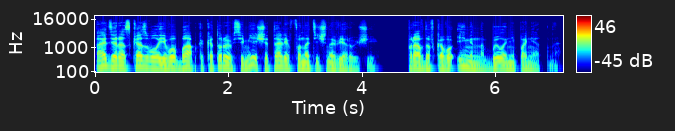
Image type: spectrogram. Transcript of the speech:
аде рассказывала его бабка, которую в семье считали фанатично верующей. Правда, в кого именно, было непонятно.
